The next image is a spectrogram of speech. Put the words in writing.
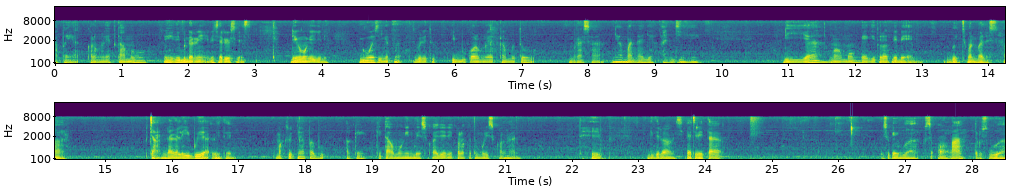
apa ya kalau ngelihat kamu ini, ini bener nih ini serius guys. Dia ngomong kayak gini. Gue masih inget banget sebenarnya tuh ibu kalau ngeliat kamu tuh merasa nyaman aja. Anjing. Dia ngomong kayak gitu lewat BBM gue cuman balas hah? Bercanda kali ibu ya gitu. Maksudnya apa bu? Oke kita omongin besok aja nih kalau ketemu di sekolahan. Gitu dong singkat cerita besoknya gue sekolah terus gue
